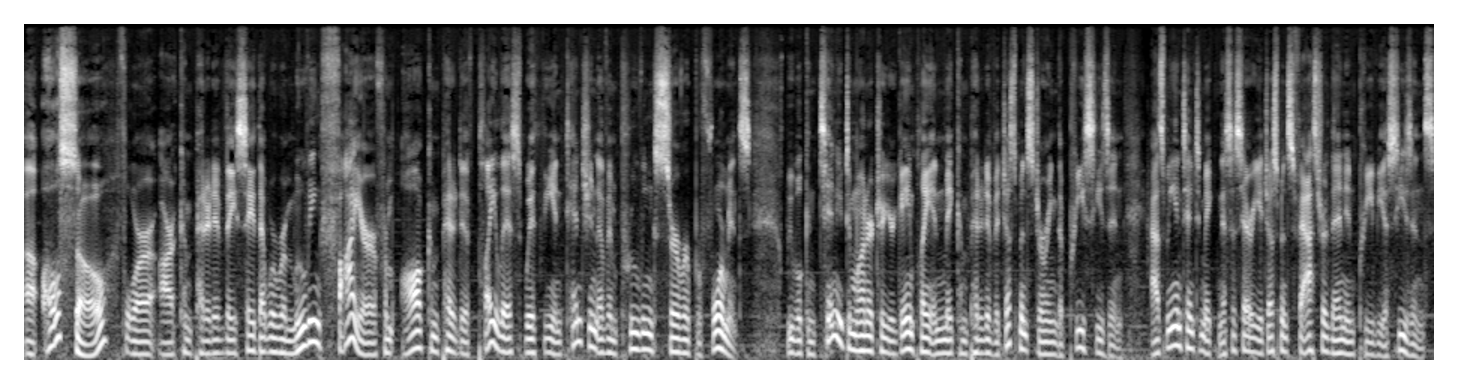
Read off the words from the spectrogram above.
Uh, also, for our competitive, they say that we're removing fire from all competitive playlists with the intention of improving server performance. We will continue to monitor your gameplay and make competitive adjustments during the preseason, as we intend to make necessary adjustments faster than in previous seasons.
